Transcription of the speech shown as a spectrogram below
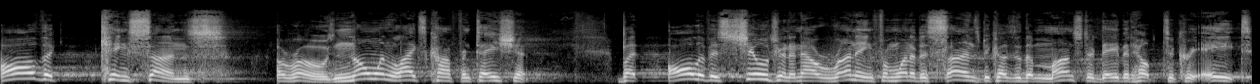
All the king's sons arose. No one likes confrontation, but all of his children are now running from one of his sons because of the monster David helped to create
